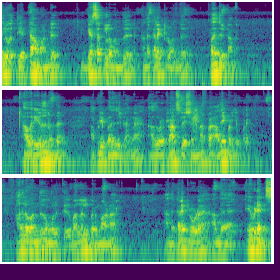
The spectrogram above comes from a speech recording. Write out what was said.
எழுவத்தி எட்டாம் ஆண்டு கெசட்டில் வந்து அந்த கலெக்டர் வந்து பதிஞ்சிருக்காங்க. அவர் எழுதுனதை அப்படியே பதிஞ்சிருக்காங்க. அதோட டிரான்ஸ்லேஷன் தான் இப்போ அதையும் படிக்க போகிறேன் அதில் வந்து உங்களுக்கு வள்ளல் பெருமானார் அந்த கலெக்டரோட அந்த எவிடன்ஸ்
